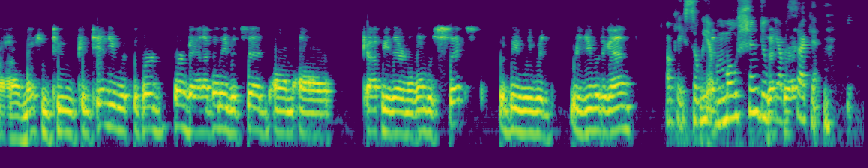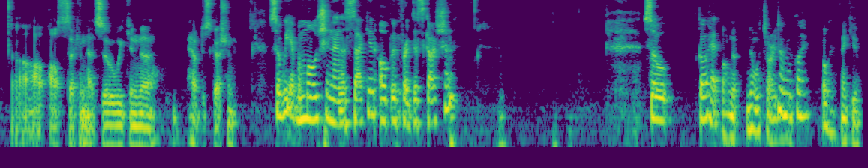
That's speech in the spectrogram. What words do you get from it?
Uh, motion to continue with the burn, burn ban. I believe it said on our copy there, November sixth would be, we would review it again. Okay, so we have a motion, do we Is that have a correct? second? Uh, I'll, I'll second that so we can uh, have discussion. So we have a motion and a second, open for discussion. So, go ahead. Oh, no, no, it's all right. No, no, go ahead. Okay, thank you.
